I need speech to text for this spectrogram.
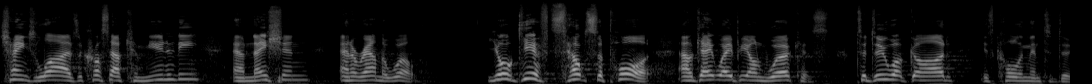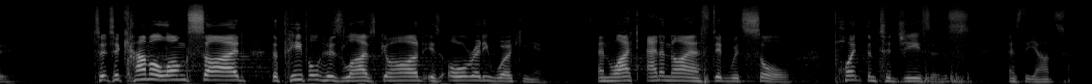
change lives across our community, our nation, and around the world. Your gifts help support our Gateway Beyond workers to do what God is calling them to do. To, to come alongside the people whose lives God is already working in. And like Ananias did with Saul, point them to Jesus as the answer.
